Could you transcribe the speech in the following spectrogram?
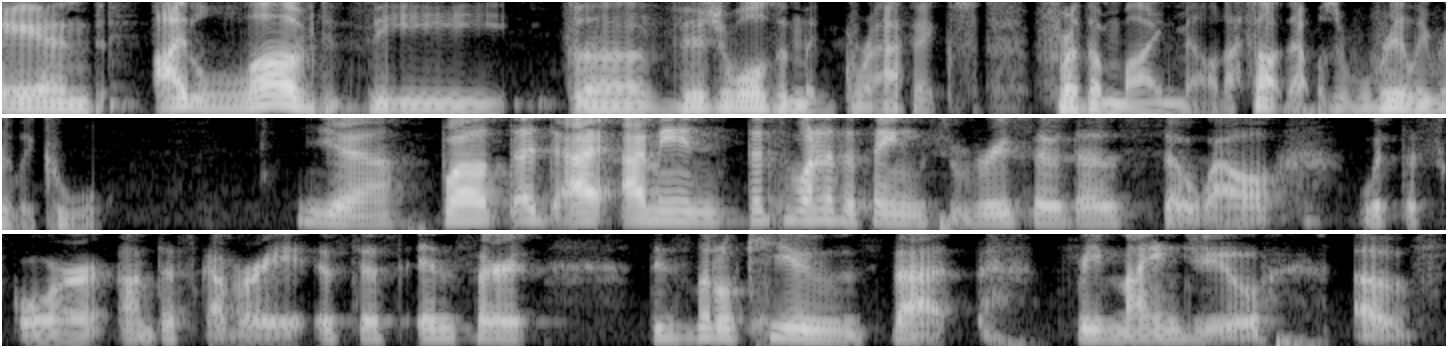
And I loved the the visuals and the graphics for the mind meld. I thought that was really really cool. Yeah. Well, I I mean, that's one of the things Russo does so well with the score on Discovery is just insert these little cues that remind you of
